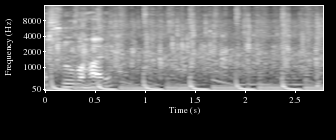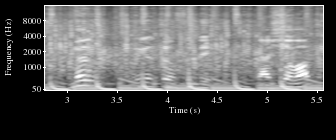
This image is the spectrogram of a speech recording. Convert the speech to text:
അശുപഹാരം മിർ റിയൽറ്റേഴ്സിന്റെ ക്യാഷ് അവാർഡ്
